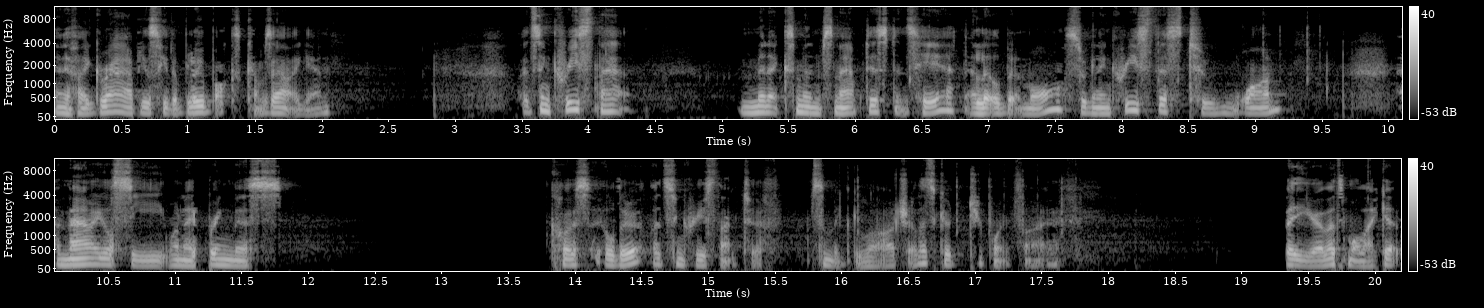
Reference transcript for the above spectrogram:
And if I grab, you'll see the blue box comes out again. Let's increase that maximum snap distance here a little bit more. So we're going to increase this to 1. And now you'll see when I bring this closer, it'll do it. Let's increase that to something larger. Let's go 2.5. There you go, that's more like it.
